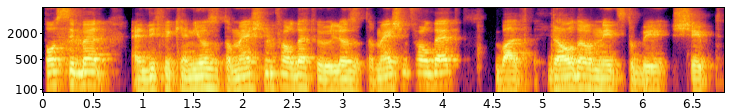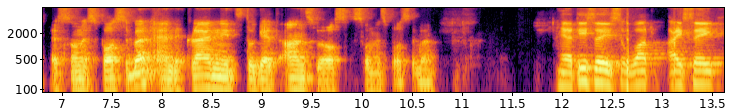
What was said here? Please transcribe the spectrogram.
possible. And if we can use automation for that, we will use automation for that. But the order needs to be shipped as soon as possible. And the client needs to get answers as soon as possible. Yeah, this is what I say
